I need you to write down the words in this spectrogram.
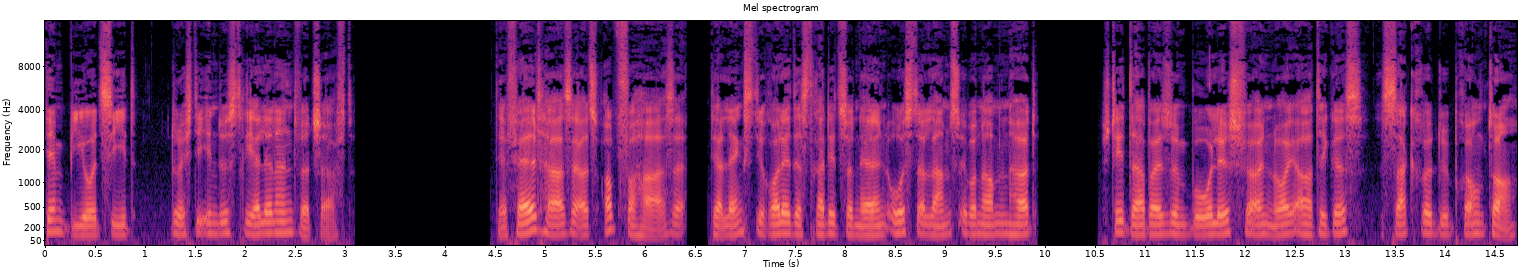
dem Biozid durch die industrielle Landwirtschaft. Der Feldhase als Opferhase, der längst die Rolle des traditionellen Osterlamms übernommen hat, steht dabei symbolisch für ein neuartiges Sacre du Printemps,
